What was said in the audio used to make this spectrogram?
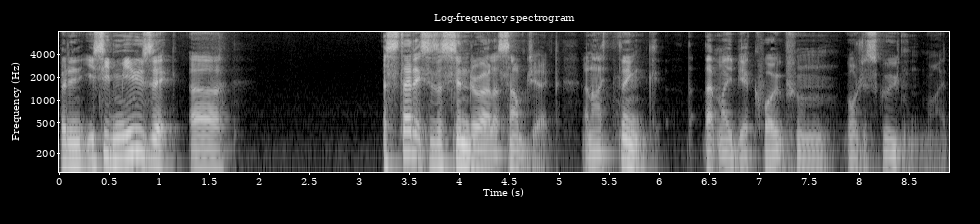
But in, you see, music, uh, aesthetics is a Cinderella subject, and I think that may be a quote from Roger Scruton, right?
